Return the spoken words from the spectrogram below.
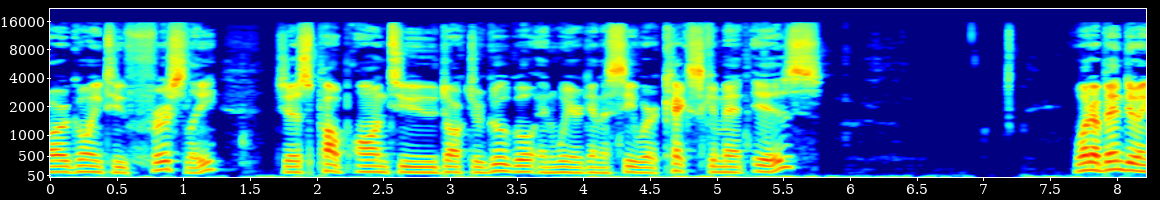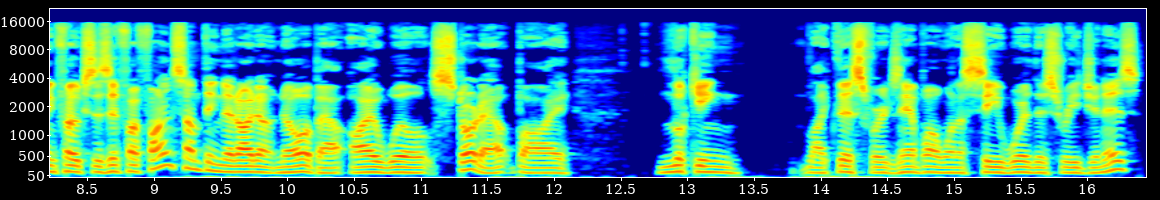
are going to firstly just pop onto Dr. Google and we are going to see where Kecskemét is. What I've been doing, folks, is if I find something that I don't know about, I will start out by looking like this. For example, I want to see where this region is.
